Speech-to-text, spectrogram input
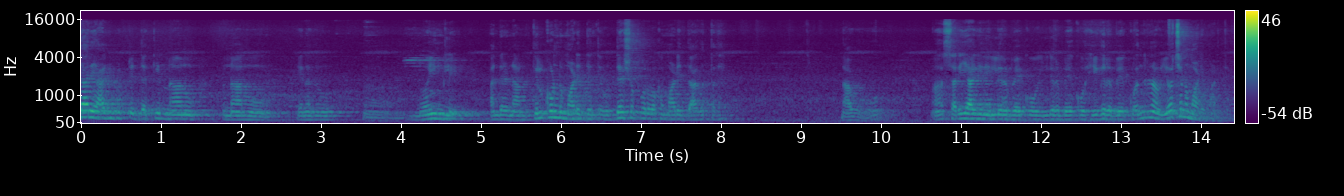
ಜಾರಿ ಆಗಿಬಿಟ್ಟಿದ್ದಕ್ಕೆ ನಾನು ನಾನು ಏನದು ನೋಯಿಂಗ್ಲಿ, ಅಂದರೆ ನಾನು ತಿಳ್ಕೊಂಡು ಮಾಡಿದ್ದಂತೆ ಉದ್ದೇಶಪೂರ್ವಕ ಮಾಡಿದ್ದಾಗುತ್ತದೆ. ನಾವು ಸರಿಯಾಗಿ ಇಲ್ಲಿರಬೇಕು ಇಲ್ಲಿರಬೇಕು, ಹೀಗಿರಬೇಕು ಅಂದರೆ ನಾವು ಯೋಚನೆ ಮಾಡಿ ಮಾಡ್ತೀವಿ.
